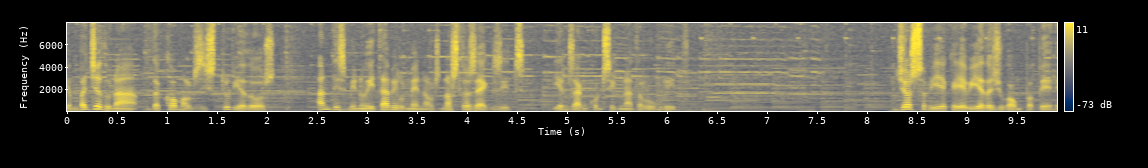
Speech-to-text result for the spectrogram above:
i em vaig adonar de com els historiadors han disminuït hàbilment els nostres èxits i ens han consignat a l'oblit. Jo sabia que hi havia de jugar un paper.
